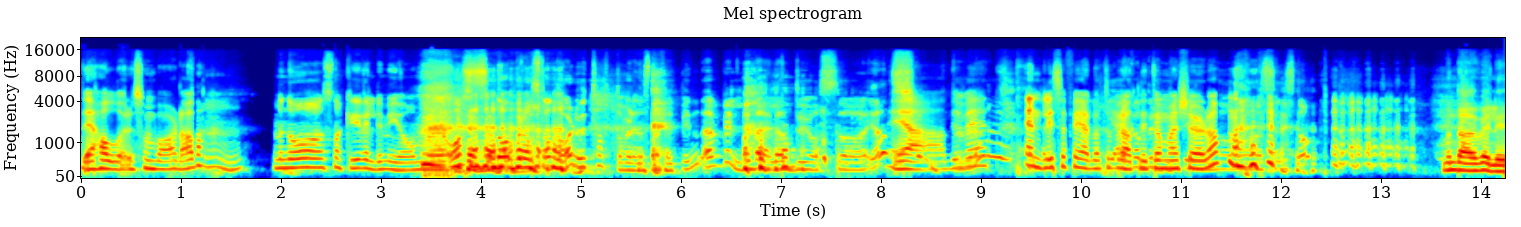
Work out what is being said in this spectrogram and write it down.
det halvåret som var da, da. Mm. Men nå snakker vi veldig mye om eh, oss. Nå, Bronstad, nå har du tatt over den stafettpinnen. Det er veldig deilig at du også Ja, Ja, du vet. Endelig så får jeg lov til å prate litt om meg sjøl òg. Men det er jo veldig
